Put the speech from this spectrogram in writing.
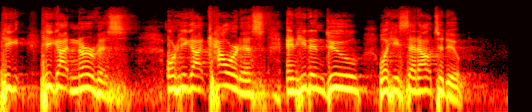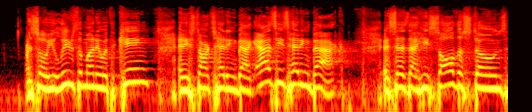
he, he got nervous or he got cowardice and he didn't do what he set out to do. And so he leaves the money with the king and he starts heading back. As he's heading back, it says that he saw the stones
